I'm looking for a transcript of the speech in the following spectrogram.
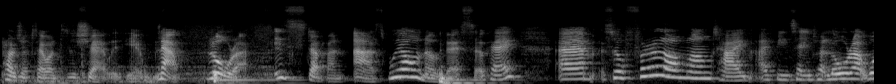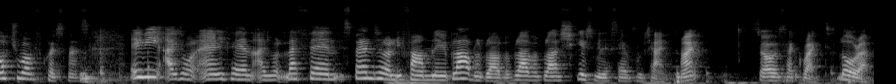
project I wanted to share with you. Now, Laura is stubborn as, we all know this, okay? Um, so for a long, long time, I've been saying to her, Laura, what do you want for Christmas? Aimee, I don't want anything, I don't want nothing, spend it on your family, blah, blah, blah, blah, blah, blah, blah. She gives me this every time, right? So I was like, right, Laura,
